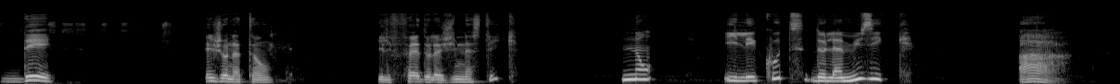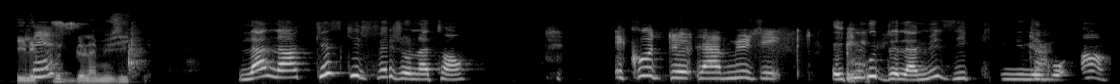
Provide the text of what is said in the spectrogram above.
D, Et Jonathan, il fait de la gymnastique? Non, il écoute de la musique. Ah, il écoute de la musique. Lana, qu'est-ce qu'il fait, Jonathan? Écoute de la musique. Écoute de la musique. Numéro 1.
